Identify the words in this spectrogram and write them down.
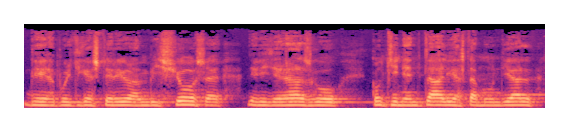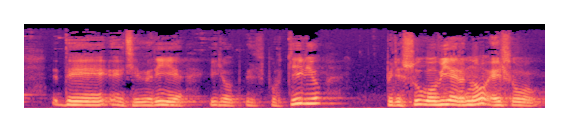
de la política exterior ambiciosa, de liderazgo continental y hasta mundial de Echeverría y López Portillo, pero su gobierno, eso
